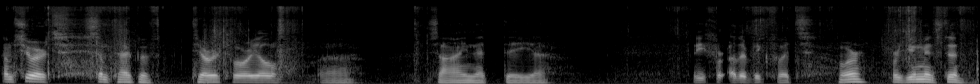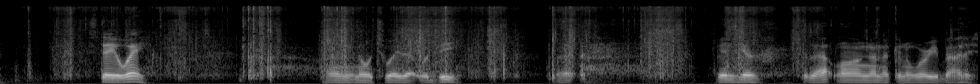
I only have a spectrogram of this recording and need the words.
I'm sure it's some type of territorial uh, sign that they uh, leave for other Bigfoots or for humans to stay away. I don't even know which way that would be. But been here for that long, I'm not going to worry about it.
